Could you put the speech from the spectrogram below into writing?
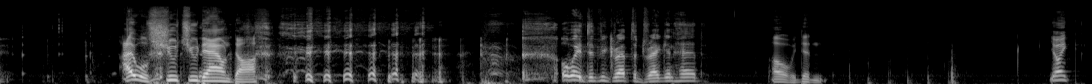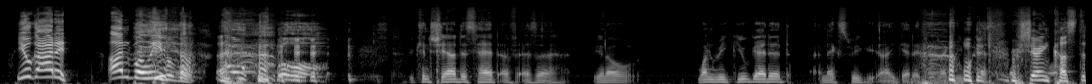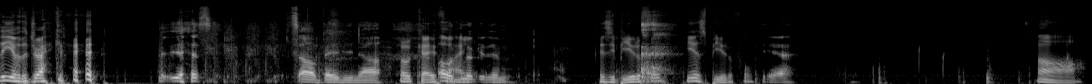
I will shoot you down, Doc. oh, wait, did we grab the dragon head? Oh, we didn't. Yoink! You got it! Unbelievable! oh. we can share this head of, as a, you know, one week you get it, next week I get it. Like we we're sharing custody of the dragon head. yes. It's our baby now. Okay, Oh, fine. look at him. Is he beautiful? He is beautiful. Yeah. Aw,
